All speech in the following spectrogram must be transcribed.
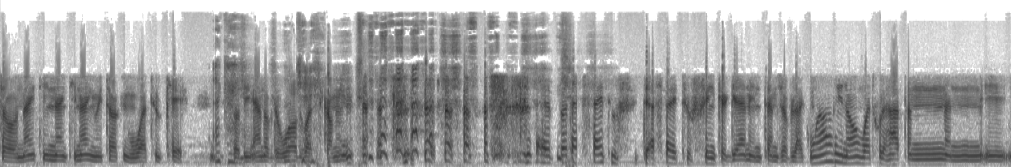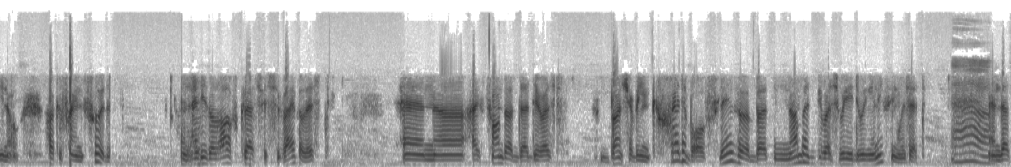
So, 1999, we're talking Y2K. Okay. So the end of the world okay. was coming. but I started to I started to think again in terms of like, well, you know, what will happen, and you know, how to find food. And I did a lot of class with survivalists, and uh, I found out that there was a bunch of incredible flavor, but nobody was really doing anything with it. Oh. And that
